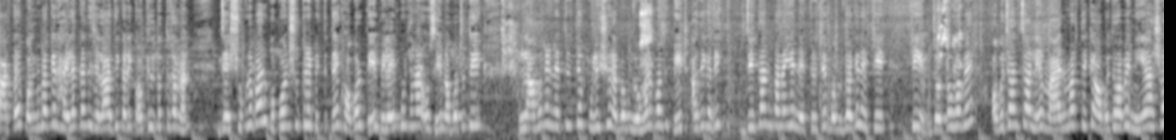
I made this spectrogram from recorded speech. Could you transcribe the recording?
বার্তায় বন বিভাগের হাইলাকান্দি জেলা আধিকারিক অখিল দত্ত জানান যে, শুক্রবার গোপন সূত্রের ভিত্তিতে খবর পেয়ে বিলাইপুর থানার ওসি নবজ্যোতি লাহনের নেতৃত্বে পুলিশের এবং লোহারবন্দ বিট আধিকারিক জিতান বানাইয়ের নেতৃত্বে বন বিভাগের একটি টিম যৌথভাবে অভিযান চালিয়ে মায়ানমার থেকে অবৈধভাবে নিয়ে আসা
